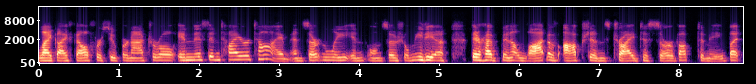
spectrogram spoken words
like I fell for Supernatural in this entire time. And certainly in on social media, there have been a lot of options tried to serve up to me. But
